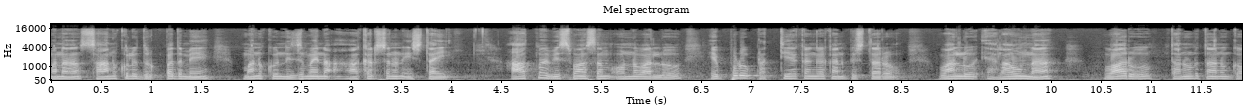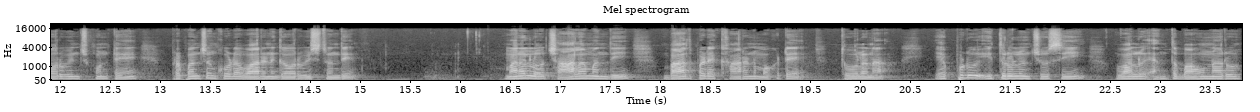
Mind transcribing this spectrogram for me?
మన సానుకూల దృక్పథమే మనకు నిజమైన ఆకర్షణను ఇస్తాయి. ఆత్మవిశ్వాసం ఉన్నవాళ్ళు ఎప్పుడూ ప్రత్యేకంగా కనిపిస్తారు. వాళ్ళు ఎలా ఉన్నా వారు తనను తాను గౌరవించుకుంటే ప్రపంచం కూడా వారిని గౌరవిస్తుంది. మనలో చాలామంది బాధపడే కారణం ఒకటే తోలన. ఎప్పుడు ఇతరులను చూసి వాళ్ళు ఎంత బాగున్నారు?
